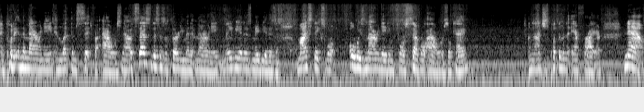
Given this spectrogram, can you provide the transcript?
and put it in the marinade and let them sit for hours. Now, it says this is a 30-minute marinade. Maybe it is, maybe it isn't. My steaks were always marinating for several hours, okay? And then I just put them in the air fryer. Now,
